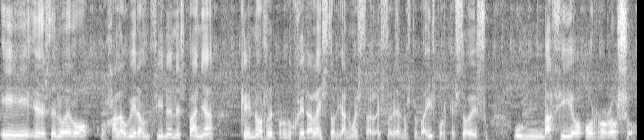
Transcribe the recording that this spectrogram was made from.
y desde luego ojalá hubiera un cine en España que nos reprodujera la historia nuestra, la historia de nuestro país, porque esto es un vacío horroroso.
